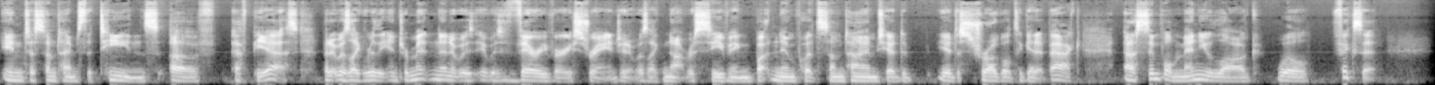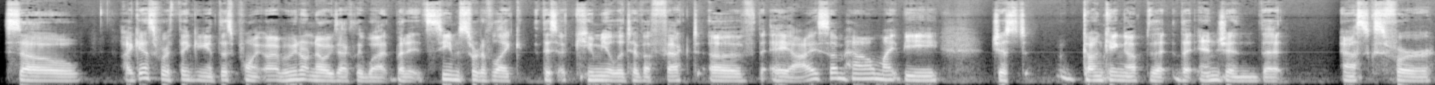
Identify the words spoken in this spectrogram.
into sometimes the teens of FPS, but it was like really intermittent and it was it was very very strange and it was like not receiving button inputs sometimes you had to you had to struggle to get it back. A simple menu log will fix it. So I guess we're thinking at this point I mean, we don't know exactly what, but it seems sort of like this accumulative effect of the AI somehow might be just gunking up the the engine that asks for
